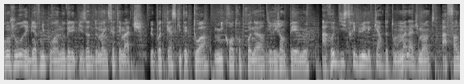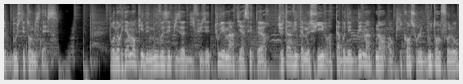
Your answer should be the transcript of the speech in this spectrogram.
Bonjour et bienvenue pour un nouvel épisode de Mindset et Match, le podcast qui t'aide toi, micro-entrepreneur, dirigeant de PME, à redistribuer les cartes de ton management afin de booster ton business. Pour ne rien manquer des nouveaux épisodes diffusés tous les mardis à 7h, je t'invite à me suivre, t'abonner dès maintenant en cliquant sur le bouton de follow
